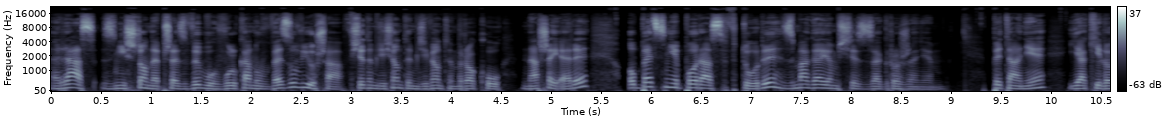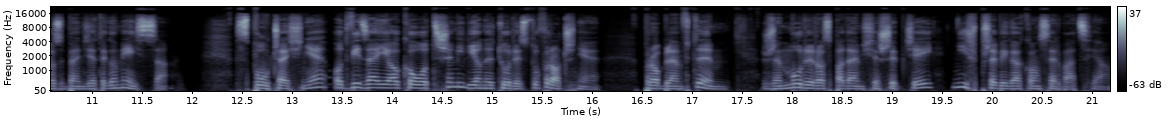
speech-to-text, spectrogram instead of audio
raz zniszczone przez wybuch wulkanu Wezuwiusza w 79 roku naszej ery, obecnie po raz wtóry zmagają się z zagrożeniem. Pytanie, jaki los będzie tego miejsca? Współcześnie odwiedza je około 3 miliony turystów rocznie. Problem w tym, że mury rozpadają się szybciej niż przebiega konserwacja.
